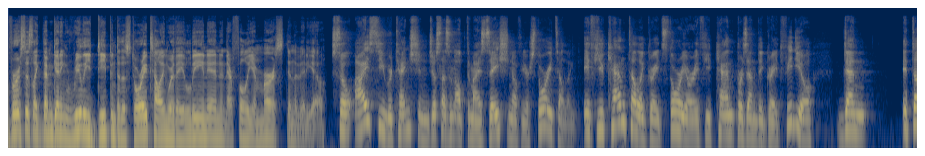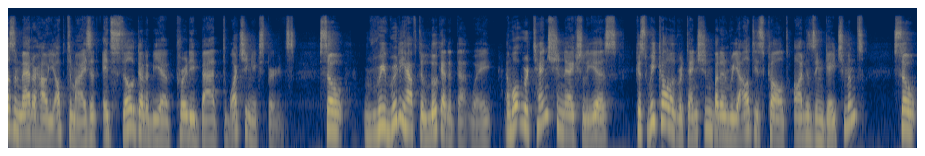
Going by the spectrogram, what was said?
versus like them getting really deep into the storytelling where they lean in and they're fully immersed in the video. So I see retention just as an optimization of your storytelling. If you can tell a great story or if you can present a great video, then it doesn't matter how you optimize it, it's still going to be a pretty bad watching experience. So we really have to look at it that way. And what retention actually is, because we call it retention, but in reality it's called audience engagement. So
